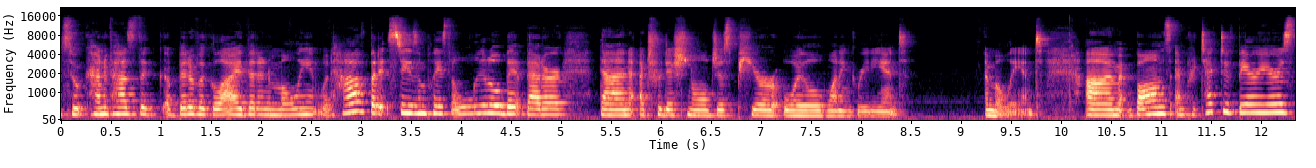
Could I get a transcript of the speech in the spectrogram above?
So it kind of has the, a bit of a glide that an emollient would have, but it stays in place a little bit better than a traditional just pure oil one ingredient emollient. Um, balms and protective barriers,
